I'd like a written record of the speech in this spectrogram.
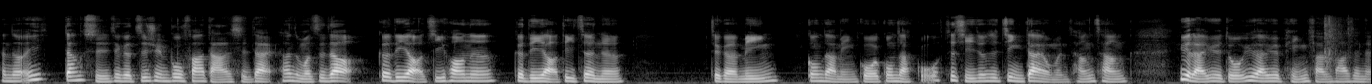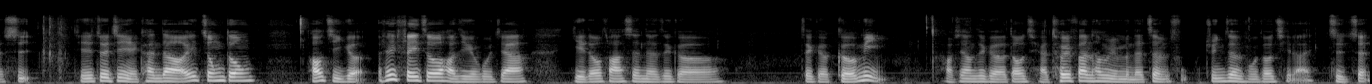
看到，哎，当时这个资讯不发达的时代，他怎么知道各地要饥荒呢？各地要地震呢？这个民攻打民，国攻打国，这其实就是近代我们常常越来越多、越来越频繁发生的事。其实最近也看到，哎，中东好几个，非非洲好几个国家也都发生了这个这个革命，好像这个都起来推翻他们原本的政府，军政府都起来执政。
